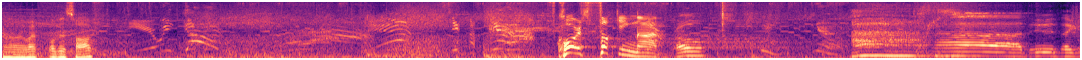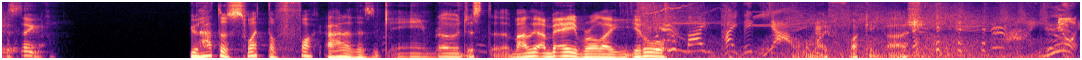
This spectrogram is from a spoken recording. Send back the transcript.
Uh, if I pull this off. Of course, fucking not, bro. Ah, dude, like it's like you have to sweat the fuck out of this game, bro. Just, uh, I mean, hey, bro, like it'll. Mind piping down? Oh my fucking gosh. I knew it!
